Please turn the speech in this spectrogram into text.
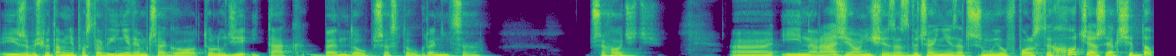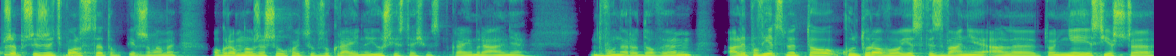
i żebyśmy tam nie postawili nie wiem czego, to ludzie i tak będą przez tą granicę przechodzić. E, I na razie oni się zazwyczaj nie zatrzymują w Polsce, chociaż jak się dobrze przyjrzeć Polsce, to po pierwsze mamy ogromną rzeszę uchodźców z Ukrainy, już jesteśmy krajem realnie dwunarodowym, ale powiedzmy to kulturowo jest wyzwanie, ale to nie jest jeszcze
